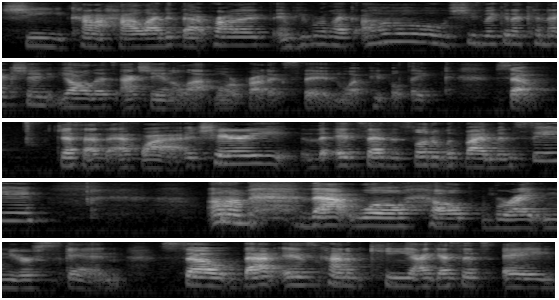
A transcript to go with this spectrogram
she kind of highlighted that product and people were like, oh, she's making a connection. Y'all, that's actually in a lot more products than what people think. So just as a FYI. The cherry, it says it's loaded with vitamin C. Um, that will help brighten your skin. So that is kind of key. I guess it's a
